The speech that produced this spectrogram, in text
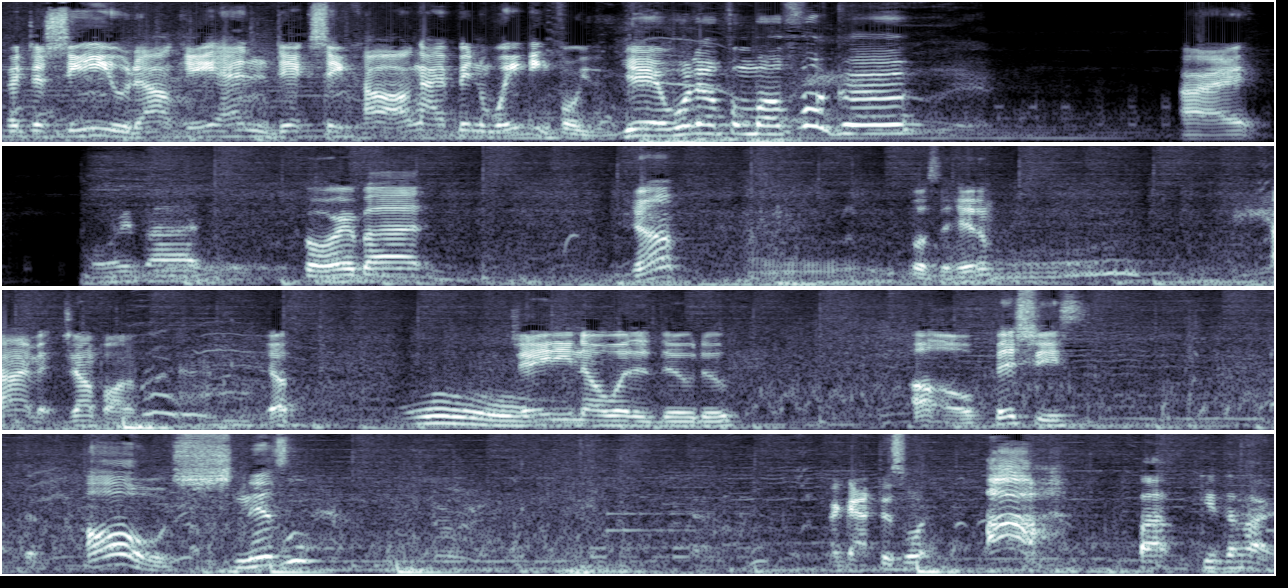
Good to see you, Donkey and Dixie Kong. I've been waiting for you. Yeah, what up, motherfucker? All right, Don't worry about it. Jump. Supposed to hit him. Time it. Jump on him. Yep. Ooh. JD know what to do, dude. Uh oh, fishies. Oh, schnizzle. I got this one. Ah! Pop, get the heart.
